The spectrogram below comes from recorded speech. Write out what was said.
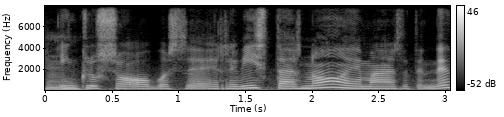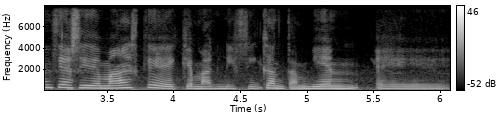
hmm. incluso pues eh, revistas, ¿no? Eh, más de tendencias y demás que, que magnifican también eh,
